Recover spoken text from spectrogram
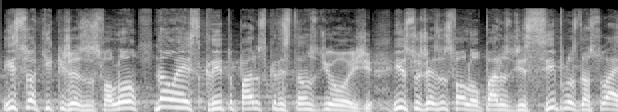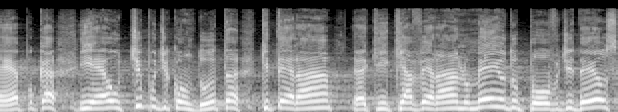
isso aqui que Jesus falou não é escrito para os cristãos de hoje. Isso Jesus falou para os discípulos da sua época e é o tipo de conduta que terá, é, que, que haverá no meio do povo de Deus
